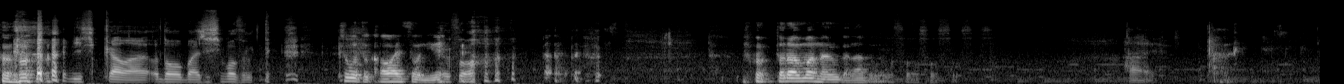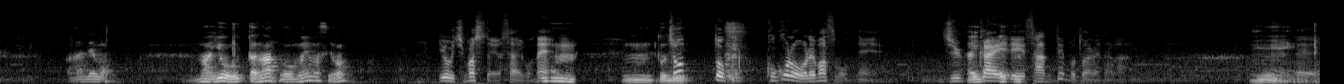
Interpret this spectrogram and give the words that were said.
西川、堂林、下鶴って、ちょっとかわいそうにね、そう。トラウマになるかなと思って。そうそうそうそうそう、はい、あ、でも、まあ、よう打ったなと思いますよ。よう打ちましたよ、最後ね、うん。うんとちょっとこ心折れますもんね、10回で3点も取られたら、ねええ。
